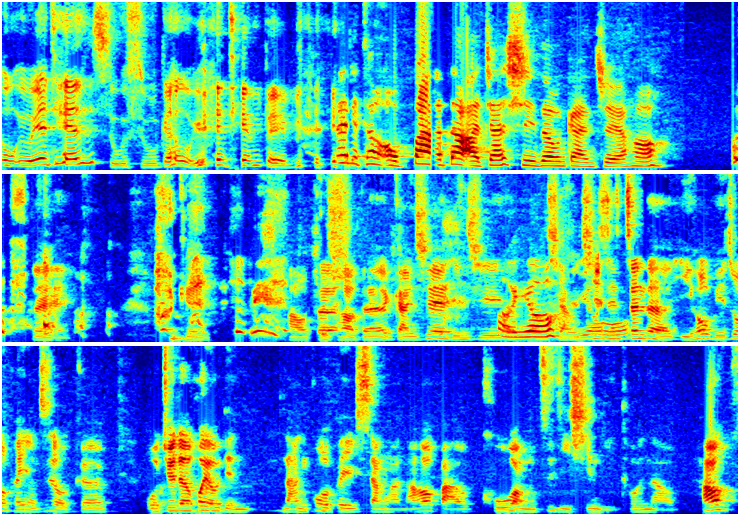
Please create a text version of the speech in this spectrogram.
五五月天叔叔跟五月天 baby，那你从欧巴到阿加西这种感觉哈。对，OK，好的好的，感谢林夕的分享。其实真的以后别做朋友这首歌，我觉得会有点。难过、悲伤啊，然后把苦往自己心里吞啊。好，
